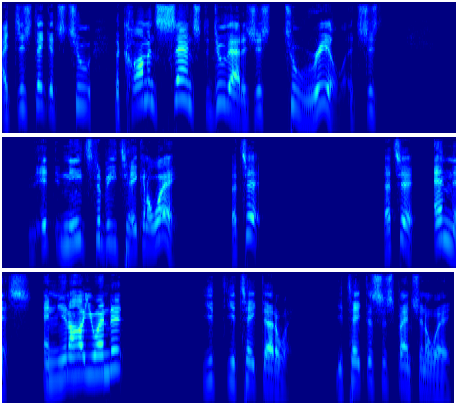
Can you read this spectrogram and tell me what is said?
I just think it's too the common sense to do that is just too real. It's just it needs to be taken away. That's it. That's it. End this. And you know how you end it? You you take that away. You take the suspension away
